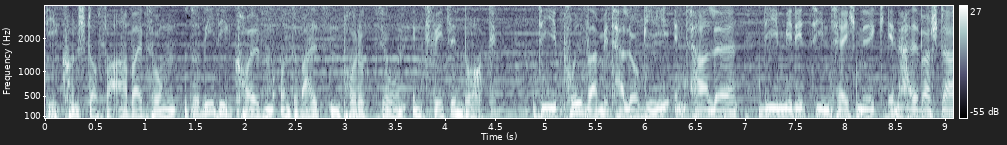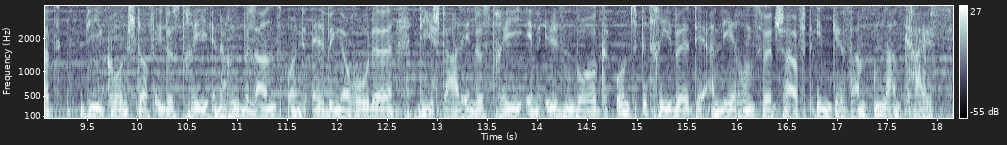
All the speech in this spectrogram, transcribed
die Kunststoffverarbeitung sowie die Kolben- und Walzenproduktion in Quedlinburg. Die Pulvermetallurgie in Thale, die Medizintechnik in Halberstadt, die Grundstoffindustrie in Rübeland und Elbingerode, die Stahlindustrie in Ilsenburg und Betriebe der Ernährungswirtschaft im gesamten Landkreis.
